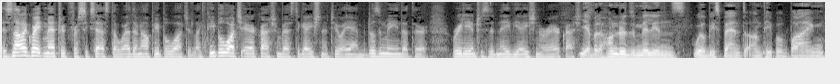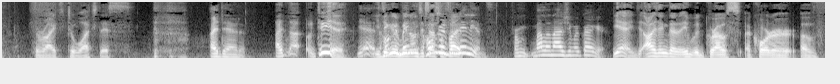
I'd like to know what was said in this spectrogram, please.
It's not a great metric for success, though, whether or not people watch it. Like people watch Air Crash Investigation at 2 a.m. It doesn't mean that they're really interested in aviation or air crashes. Yeah, but hundreds of millions will be spent on people buying the right to watch this. I doubt it. I, th- do you? Yeah, You think it would be an unsuccessful hundreds fight? of millions from Malignaggi McGregor. Yeah, I think that it would gross a quarter of.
